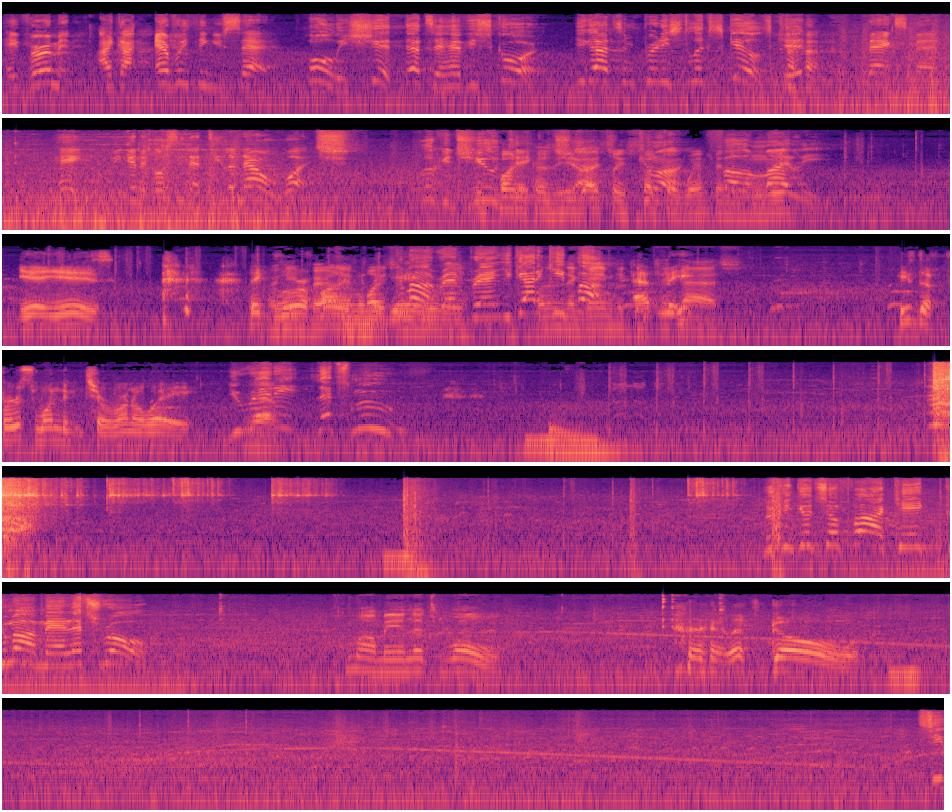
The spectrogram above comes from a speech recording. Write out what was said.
Hey, Vermin, I got everything you said. Holy shit, that's a heavy score. You got some pretty slick skills, kid. Thanks, man. Hey, we gonna go see that dealer now or what? Look at you It's funny taking because he's shots. actually such Come a on, wimp in the follow movie. my lead. Yeah, he is. they glorify him in the game. Come on, movie. Rembrandt, you gotta But keep up. game, he At kick me- He's the first one to, to run away. You Yeah. ready? Let's move. Looking good so far, kid. Come on, man, let's roll. Come on, man, let's roll. Let's go.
